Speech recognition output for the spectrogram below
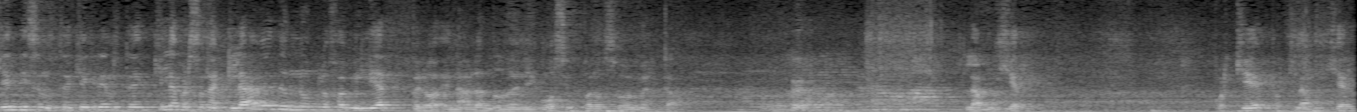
¿Quién dicen ustedes? ¿Qué creen ustedes? ¿Quién es la persona clave de un núcleo familiar, pero en hablando de negocios para un supermercado? La mujer. ¿Por qué? Porque la mujer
